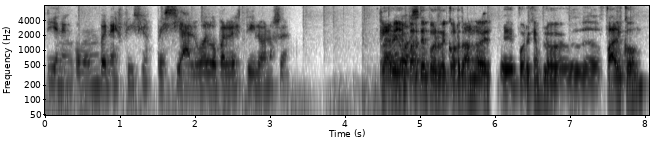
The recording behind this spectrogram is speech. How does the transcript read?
tienen como un beneficio especial o algo por el estilo, no sé. Claro, y aparte pues recordando, este, por ejemplo, Falcon,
